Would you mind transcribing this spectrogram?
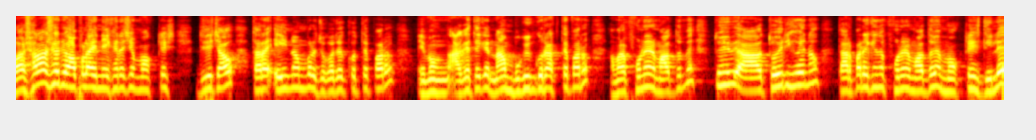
বা সরাসরি অফলাইনে এখানে এসে মক টেস্ট দিতে চাও, তারা এই নম্বরে যোগাযোগ করতে পারো এবং আগে থেকে নাম বুকিং করে রাখতে পারো। আমরা ফোনের মাধ্যমে তুমি তৈরি হয়ে নাও, তারপরে কিন্তু ফোনের মাধ্যমে মক টেস্ট দিলে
